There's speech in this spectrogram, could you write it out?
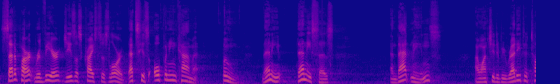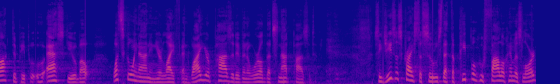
set apart, revere Jesus Christ as Lord. That's his opening comment. Boom. Then he, then he says, and that means I want you to be ready to talk to people who ask you about what's going on in your life and why you're positive in a world that's not positive. See, Jesus Christ assumes that the people who follow him as Lord,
